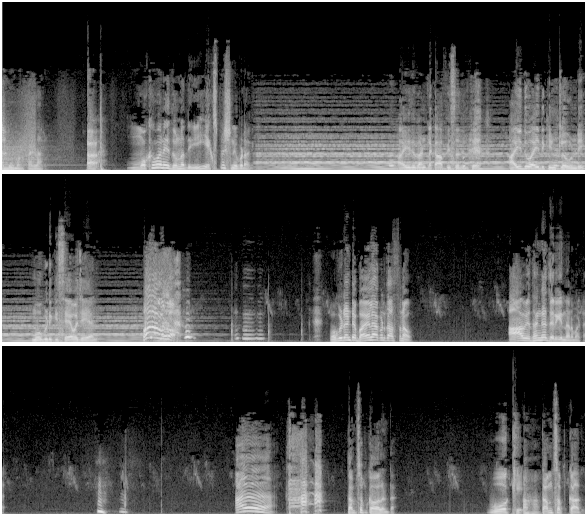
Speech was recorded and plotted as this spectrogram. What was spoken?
అమ్మో మన పెళ్ళాలి ఆ, ముఖం అనేది ఉన్నది ఎక్స్ప్రెషన్ ఇవ్వడానికి. ఐదు గంటలకు ఆఫీస్ వదిలితే ఐదు ఐదుకి ఇంట్లో ఉండి మొగుడికి సేవ చేయాలి. మొగుడంటే భయం లేకుండా వస్తున్నావు ఆ విధంగా జరిగిందనమాట. థమ్స్అప్ కావాలంట. ఓకే. ఆహా. థమ్స్అప్ కాదు.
